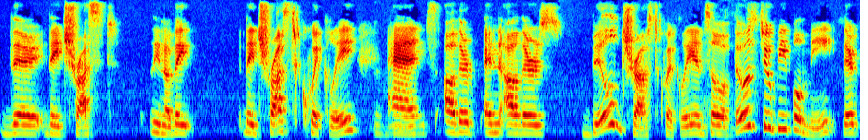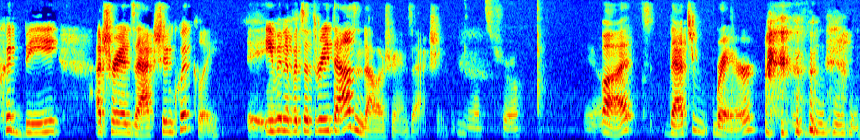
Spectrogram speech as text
they they trust. You know, they they trust quickly, mm-hmm. and other and others build trust quickly. And so if those two people meet, there could be a transaction quickly, even if it's a $3,000 transaction. That's true. Yeah. But that's rare.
